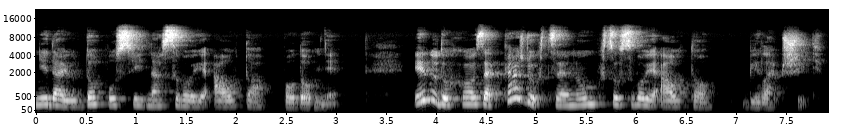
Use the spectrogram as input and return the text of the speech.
nedajú dopustiť na svoje auto a podobne. Jednoducho za každú cenu chcú svoje auto vylepšiť.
